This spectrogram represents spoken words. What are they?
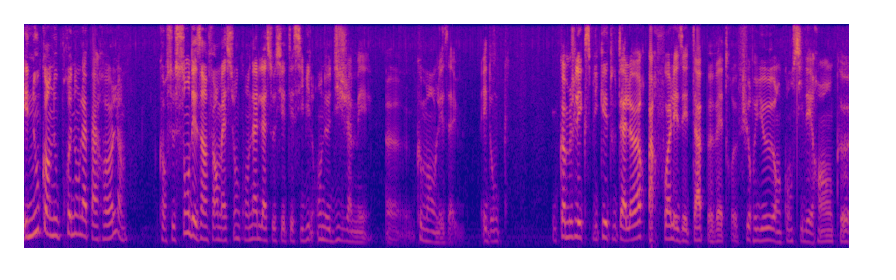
Et nous, quand nous prenons la parole, quand ce sont des informations qu'on a de la société civile, on ne dit jamais euh, comment on les a eues. Et donc, comme je l'ai expliqué tout à l'heure, parfois les États peuvent être furieux en considérant que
